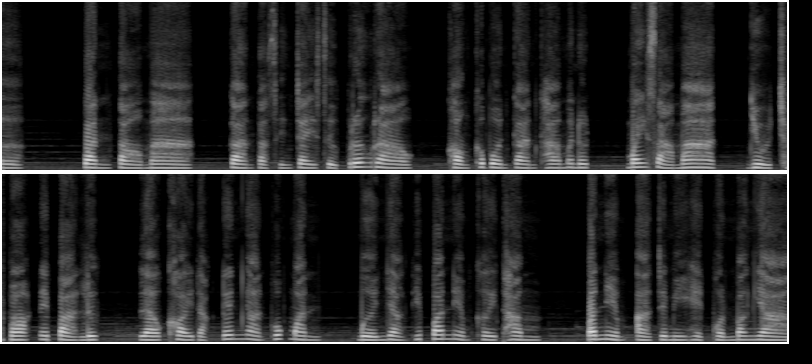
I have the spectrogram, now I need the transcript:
อ วันต่อมาการตัดสินใจสืบเรื่องราวของขบวนการค้ามนุษย์ไม่สามารถอยู่เฉพาะในป่าลึก แล้วคอยดักเล่นงานพวกมัน เหมือนอย่างที่ป้าเนียมเคยทำป้าเนียมอาจจะมีเหตุผลบางอย่าง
